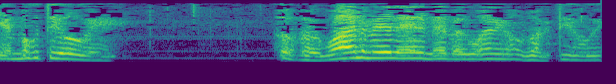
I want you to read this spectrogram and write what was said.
ये मुक्ति हो गई। और भगवान मेरे मैं भगवान भक्ति हो गई।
